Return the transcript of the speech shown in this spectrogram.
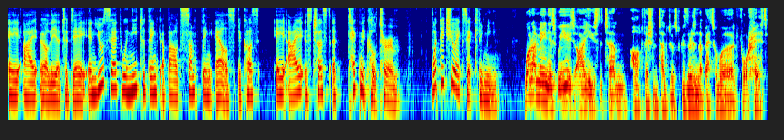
AI earlier today, and you said we need to think about something else because AI is just a technical term. What did you exactly mean? What I mean is, we use I use the term artificial intelligence because there isn't a better word for it,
